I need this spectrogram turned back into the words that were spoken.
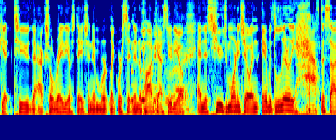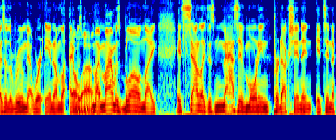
get to the actual radio station and we're like we're sitting in a podcast studio and this huge morning show and it was literally half the size of the room that we're in. And I'm like it oh, was wow. my mind was blown. Like it sounded like this massive morning production and it's in a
